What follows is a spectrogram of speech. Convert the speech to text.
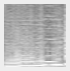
you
